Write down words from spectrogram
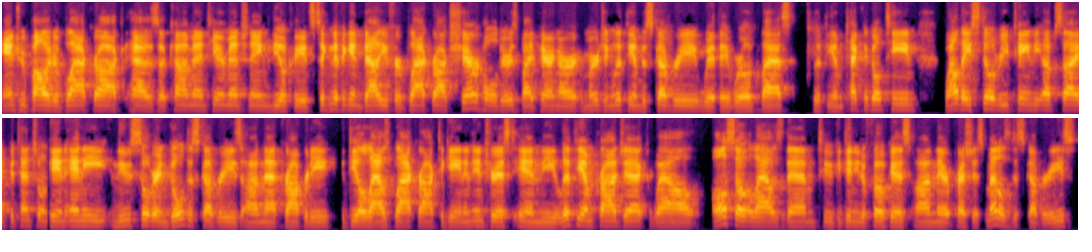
Andrew Pollard of BlackRock has a comment here mentioning the deal creates significant value for BlackRock shareholders by pairing our emerging lithium discovery with a world-class lithium technical team while they still retain the upside potential in any new silver and gold discoveries on that property. The deal allows BlackRock to gain an interest in the lithium project while also allows them to continue to focus on their precious metals discoveries.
